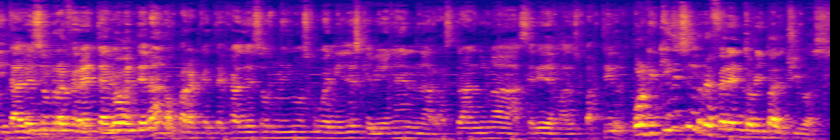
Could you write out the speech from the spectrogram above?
Y tal vez un referente algo veterano para que te jale esos mismos juveniles que vienen arrastrando una serie de malos partidos. ¿no? Porque ¿quién es el referente ahorita de Chivas?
